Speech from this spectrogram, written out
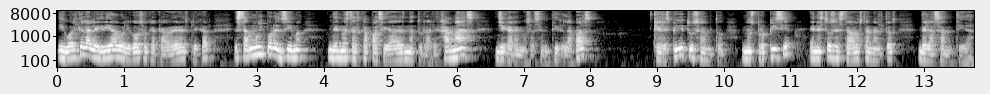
igual que la alegría o el gozo que acabé de explicar, está muy por encima de nuestras capacidades naturales. Jamás llegaremos a sentir la paz que el Espíritu Santo nos propicia en estos estados tan altos de la santidad.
